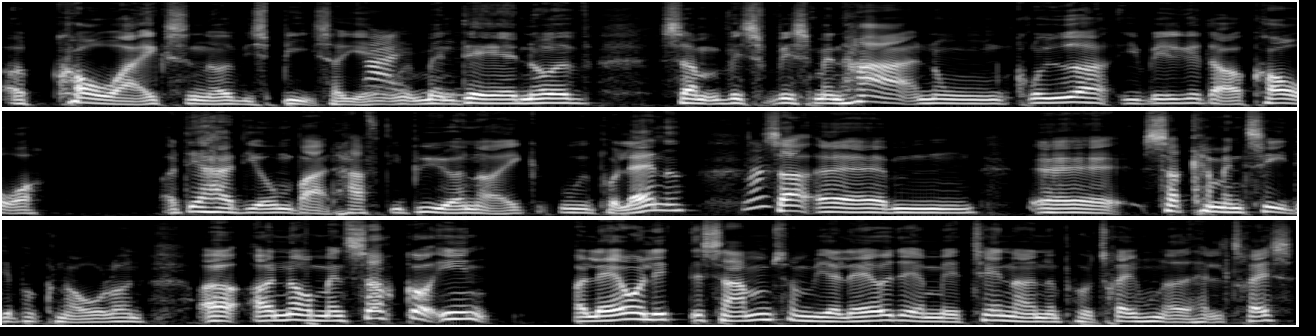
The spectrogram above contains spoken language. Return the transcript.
og kover er ikke sådan noget, vi spiser hjemme, Nej, men det- er noget, som hvis, hvis man har nogle gryder, i hvilke der er kover, og det har de åbenbart haft i byerne og ikke ude på landet, så, øh, øh, så kan man se det på knoglerne. Og, og når man så går ind og laver lidt det samme, som vi har lavet der med tænderne på 350,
